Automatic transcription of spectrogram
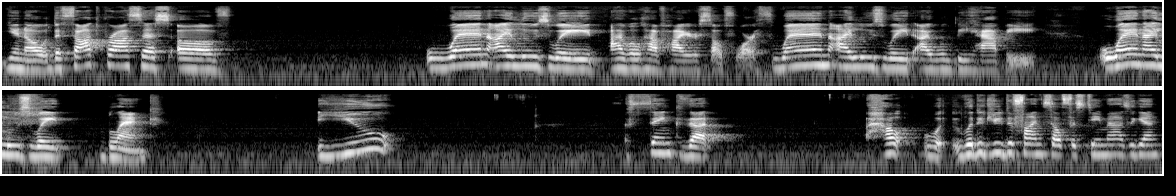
you know, the thought process of when I lose weight, I will have higher self worth. When I lose weight, I will be happy. When I lose weight, blank. You think that how what, what did you define self esteem as again?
